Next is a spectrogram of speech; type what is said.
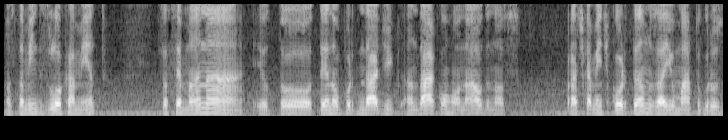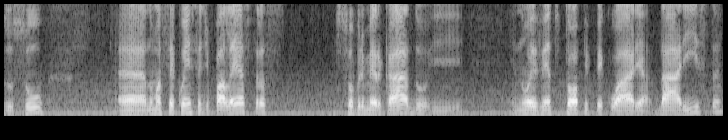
Nós estamos em deslocamento. Essa semana eu estou tendo a oportunidade de andar com o Ronaldo. Nós praticamente cortamos aí o Mato Grosso do Sul, é, numa sequência de palestras sobre mercado e, no evento Top Pecuária da Arista,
